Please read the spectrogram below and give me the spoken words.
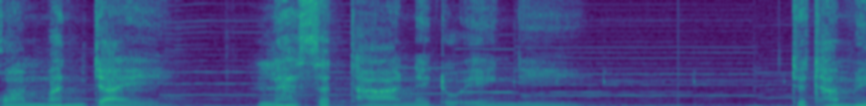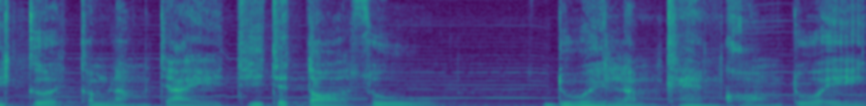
ความมั่นใจและศรัทธาในตัวเองนี้ จะทำให้เกิดกำลังใจที่จะต่อสู้ด้วยลำแข้งของตัวเอง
